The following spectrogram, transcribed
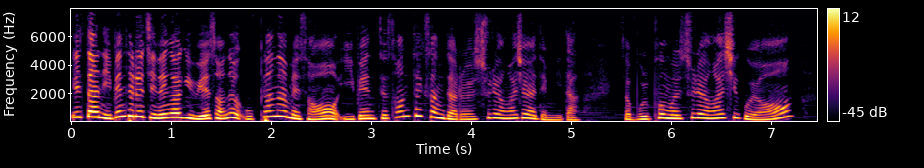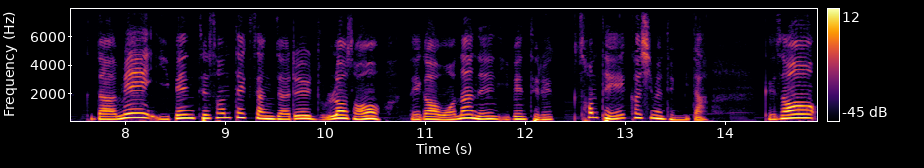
일단 이벤트를 진행하기 위해서는 우편함에서 이벤트 선택 상자를 수령하셔야 됩니다. 그래서 물품을 수령하시고요. 그 다음에 이벤트 선택 상자를 눌러서 내가 원하는 이벤트를 선택하시면 됩니다. 그래서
